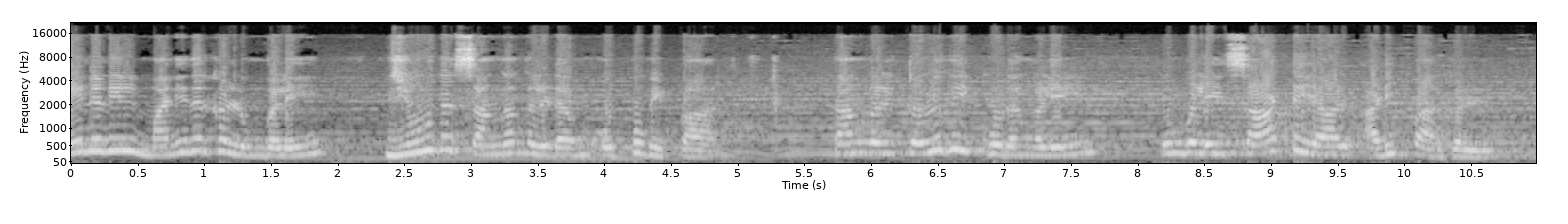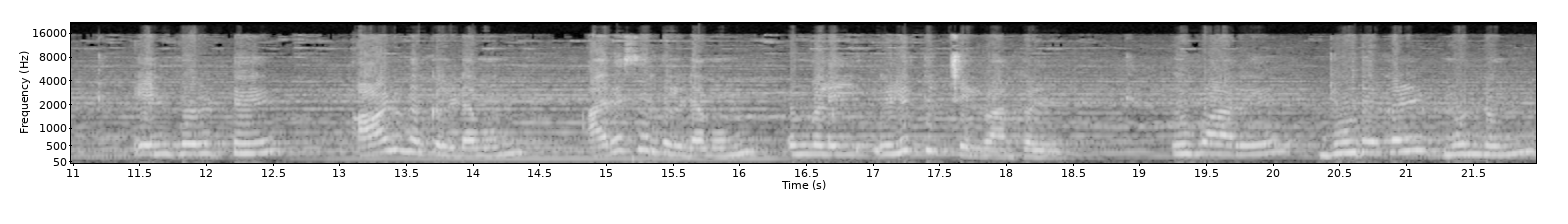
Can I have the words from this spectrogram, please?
ஏனெனில் மனிதர்கள் உங்களை யூத சங்கங்களிடம் ஒப்புவிப்பார். தங்கள் தொழுகை கூடங்களில் உங்களை சாட்டையால் அடிப்பார்கள். என் பொருட்டு ஆளுநர்களிடமும் அரசர்களிடமும் உங்களை இழுத்துச் செல்வார்கள். இவ்வாறு ஜூதர்கள் முன்னும்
